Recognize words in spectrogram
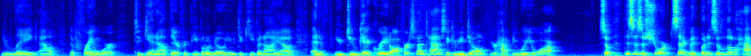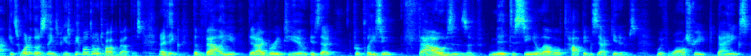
you're laying out the framework to get out there for people to know you, to keep an eye out. And if you do get great offers, fantastic. If you don't, you're happy where you are. So this is a short segment, but it's a little hack. It's one of those things because people don't talk about this. And I think the value that I bring to you is that for placing thousands of mid to senior level top executives with Wall Street banks,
